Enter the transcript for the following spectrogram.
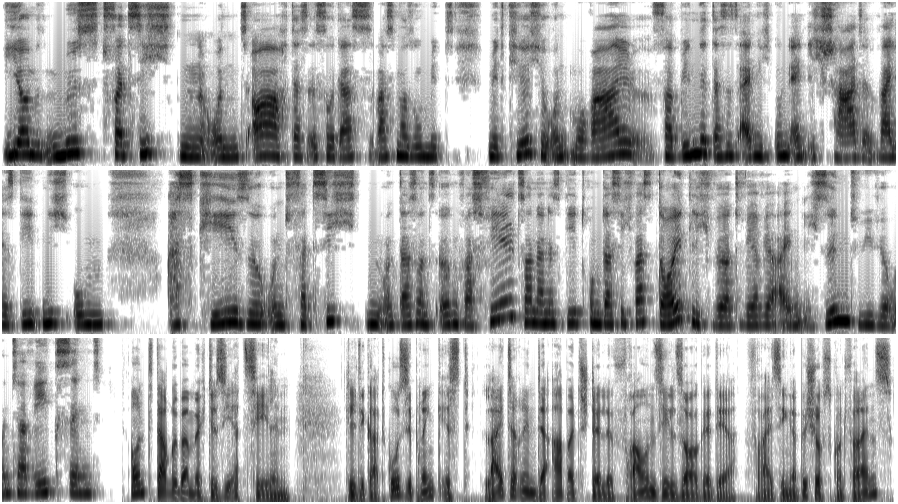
Ihr müsst verzichten und ach, das ist so das, was man so mit, mit Kirche und Moral verbindet. Das ist eigentlich unendlich schade, weil es geht nicht um Askese und Verzichten und dass uns irgendwas fehlt, sondern es geht darum, dass sich was deutlich wird, wer wir eigentlich sind, wie wir unterwegs sind. Und darüber möchte sie erzählen. Hildegard Gosebrink ist Leiterin der Arbeitsstelle Frauenseelsorge der Freisinger Bischofskonferenz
